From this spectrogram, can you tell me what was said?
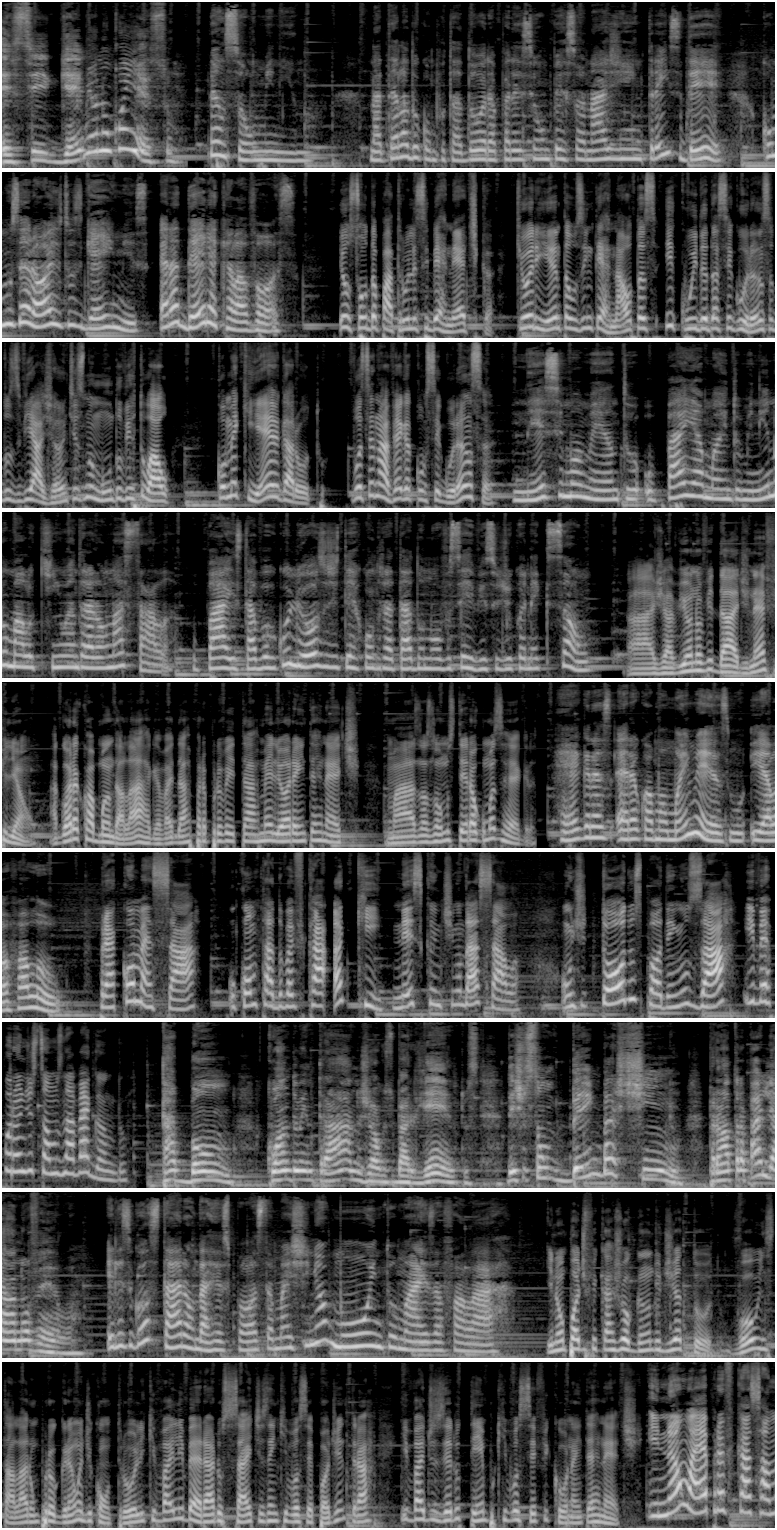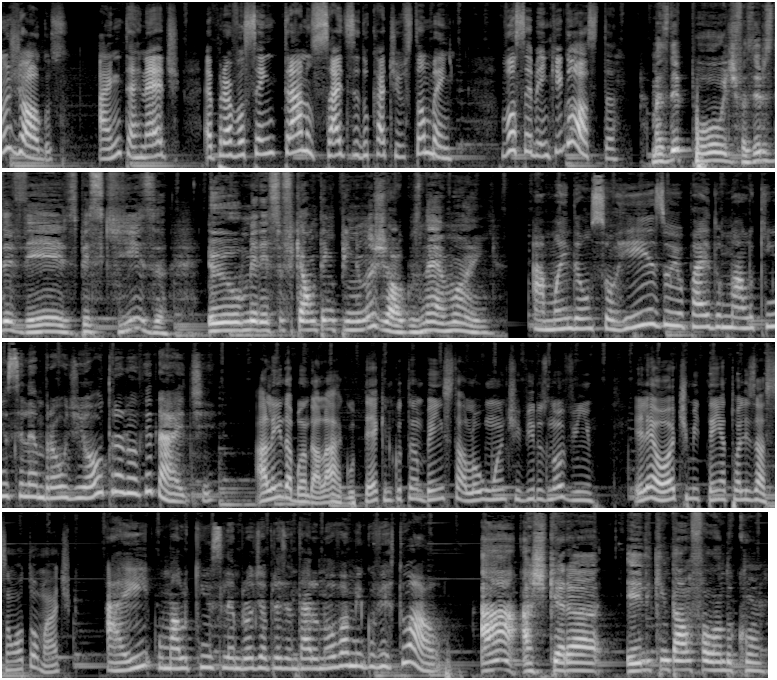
Esse game eu não conheço. Pensou o menino. Na tela do computador apareceu um personagem em 3D, como os heróis dos games. Era dele aquela voz. Eu sou da Patrulha Cibernética, que orienta os internautas e cuida da segurança dos viajantes no mundo virtual. Como é que é, garoto? Você navega com segurança? Nesse momento, o pai e a mãe do menino maluquinho entraram na sala. O pai estava orgulhoso de ter contratado um novo serviço de conexão. Ah, já viu a novidade, né, filhão? Agora com a banda larga vai dar para aproveitar melhor a internet, mas nós vamos ter algumas regras. Regras era com a mamãe mesmo, e ela falou: Para começar, o computador vai ficar aqui, nesse cantinho da sala, onde todos podem usar e ver por onde estamos navegando. Tá bom. Quando eu entrar nos jogos barulhentos, deixa o som bem baixinho para não atrapalhar a novela. Eles gostaram da resposta, mas tinham muito mais a falar. E não pode ficar jogando o dia todo. Vou instalar um programa de controle que vai liberar os sites em que você pode entrar e vai dizer o tempo que você ficou na internet. E não é para ficar só nos jogos. A internet é para você entrar nos sites educativos também. Você bem que gosta. Mas depois de fazer os deveres, pesquisa, eu mereço ficar um tempinho nos jogos, né, mãe? A mãe deu um sorriso e o pai do maluquinho se lembrou de outra novidade. Além da banda larga, o técnico também instalou um antivírus novinho. Ele é ótimo e tem atualização automática. Aí, o maluquinho se lembrou de apresentar o novo amigo virtual. Ah, acho que era ele quem tava falando com.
